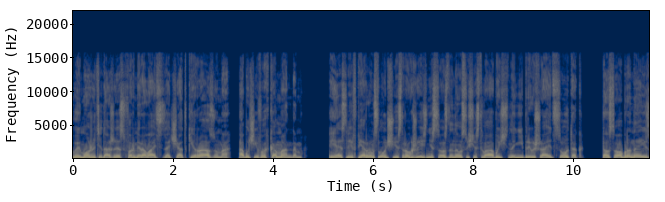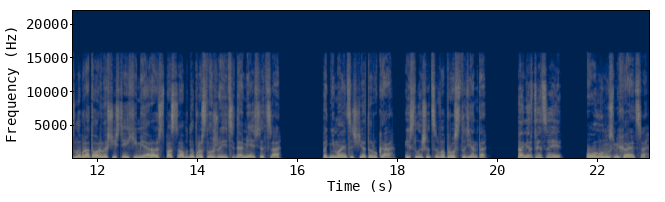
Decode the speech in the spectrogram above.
вы можете даже сформировать зачатки разума, обучив их командам. Если в первом случае срок жизни созданного существа обычно не превышает суток, то собранная из лабораторных частей химера способна прослужить до месяца. Поднимается чья-то рука, и слышится вопрос студента. «А мертвецы?» Олан усмехается.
